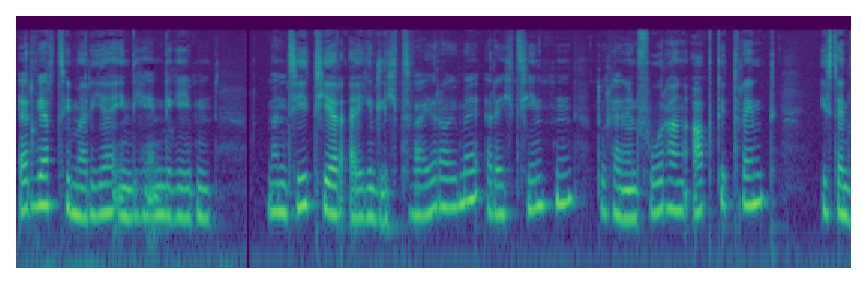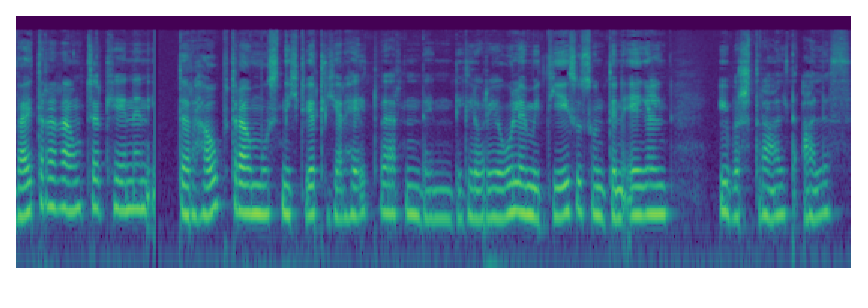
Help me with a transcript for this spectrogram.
Er wird sie Maria in die Hände geben. Man sieht hier eigentlich zwei Räume, rechts hinten durch einen Vorhang abgetrennt, ist ein weiterer Raum zu erkennen. Der Hauptraum muss nicht wirklich erhellt werden, denn die Gloriole mit Jesus und den Engeln überstrahlt alles,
